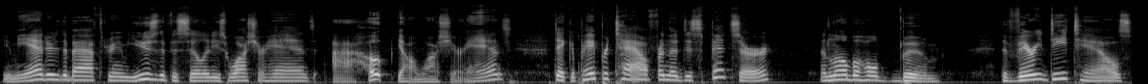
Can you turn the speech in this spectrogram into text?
You meander to the bathroom, use the facilities, wash your hands. I hope y'all wash your hands. Take a paper towel from the dispenser, and lo and behold, boom. The very details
